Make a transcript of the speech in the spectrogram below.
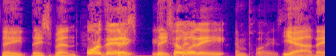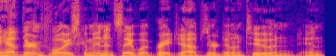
they they spend Or the they, they spend- utility employees. yeah, they have their employees come in and say what great jobs they're doing too, and and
